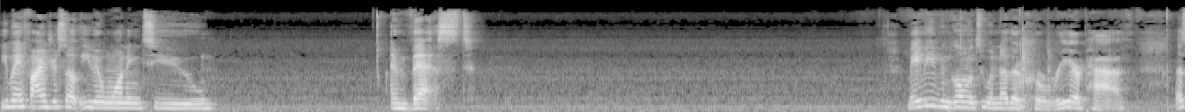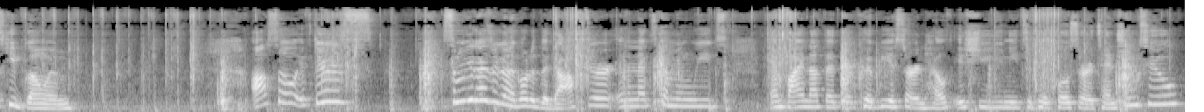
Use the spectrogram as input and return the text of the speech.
You may find yourself even wanting to invest. Maybe even go into another career path. Let's keep going. Also, if there's some of you guys are going to go to the doctor in the next coming weeks and find out that there could be a certain health issue you need to pay closer attention to.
